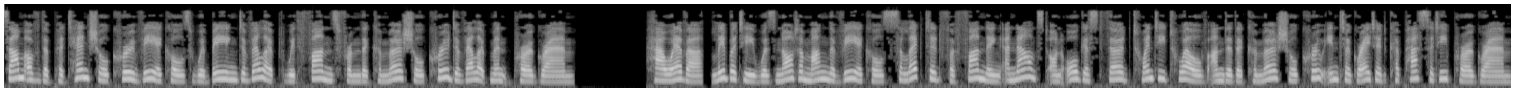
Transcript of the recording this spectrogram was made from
Some of the potential crew vehicles were being developed with funds from the Commercial Crew Development Program. However, Liberty was not among the vehicles selected for funding announced on August 3, 2012 under the Commercial Crew Integrated Capacity Program.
